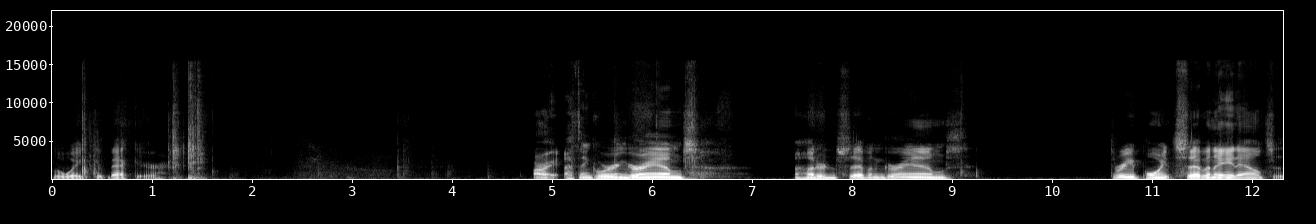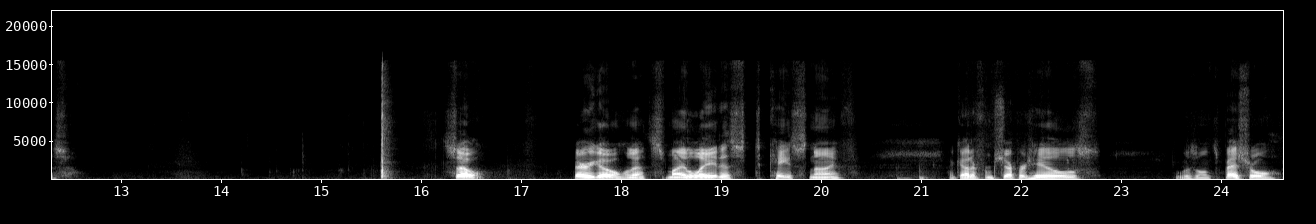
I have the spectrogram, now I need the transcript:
the weight. Get back there. All right, I think we're in grams. 107 grams. 3.78 ounces. So, there you go. Well, that's my latest case knife. I got it from Shepherd Hills. It was on special.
